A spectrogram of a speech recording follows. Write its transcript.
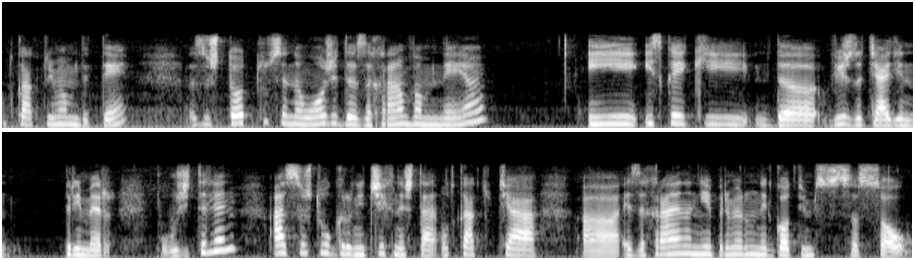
откакто имам дете, защото се наложи да захранвам нея и искайки да вижда тя един пример положителен, аз също ограничих неща. Откакто тя а, е захранена, ние примерно не готвим с сол,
